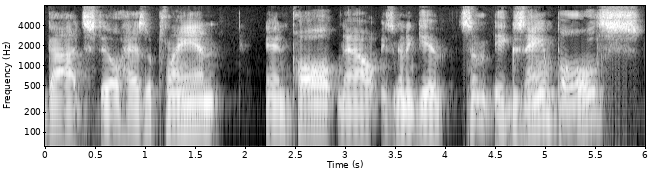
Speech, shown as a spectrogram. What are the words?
God still has a plan. And Paul now is going to give some examples,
